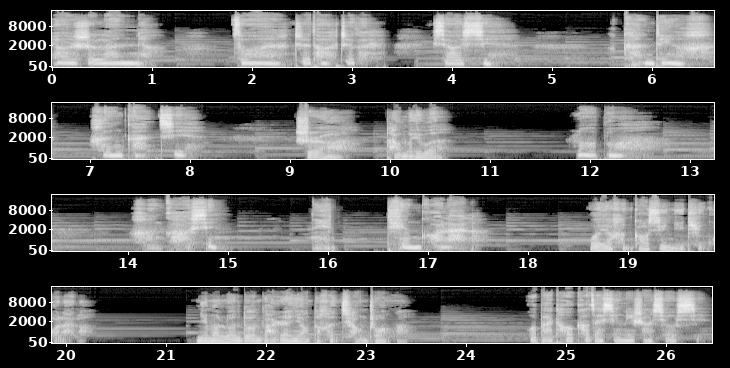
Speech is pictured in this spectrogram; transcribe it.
要是兰娘昨晚知道这个消息，肯定很很感激。是啊，他没问。罗伯，很高兴你挺过来了。我也很高兴你挺过来了。你们伦敦把人养得很强壮啊。我把头靠在行李上休息。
